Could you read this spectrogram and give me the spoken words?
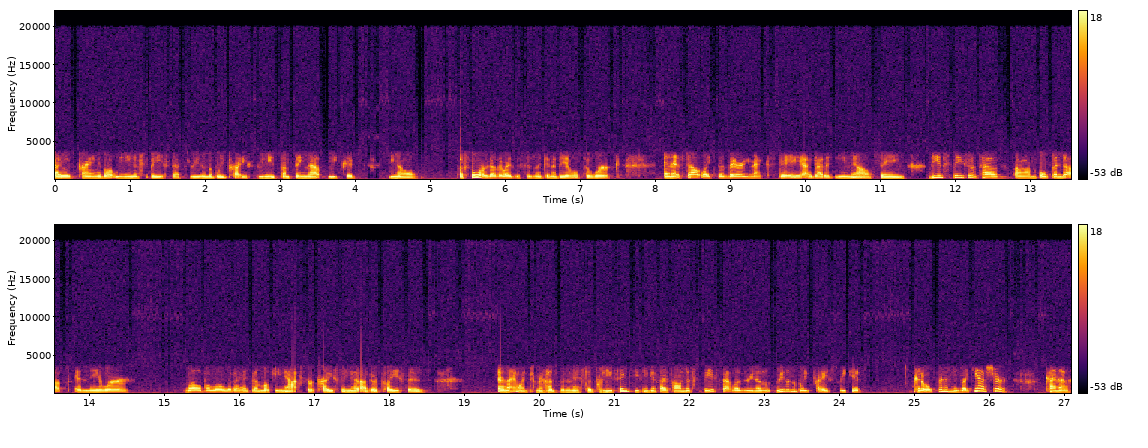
I was praying about we need a space that's reasonably priced. We need something that we could, you know, afford. Otherwise, this isn't going to be able to work. And it felt like the very next day I got an email saying these spaces have um, opened up and they were well below what I had been looking at for pricing at other places. And I went to my husband and I said, "What do you think? Do you think if I found a space that was reasonably priced, we could could open?" And he's like, "Yeah, sure." Kind of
